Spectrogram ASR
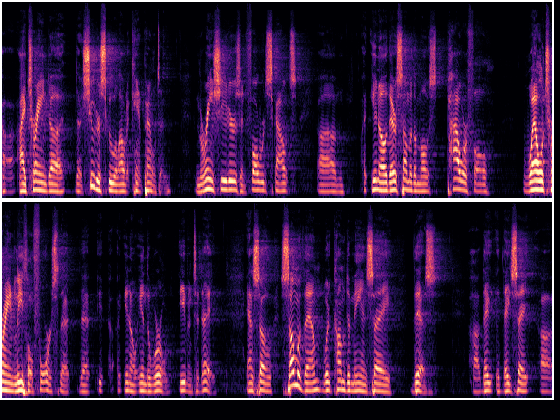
uh, I trained uh, the shooter school out at Camp Pendleton. Marine shooters and forward scouts. Um, you know, they're some of the most powerful, well trained lethal force that, that, you know, in the world, even today. And so some of them would come to me and say this. Uh, they, they'd say, uh,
